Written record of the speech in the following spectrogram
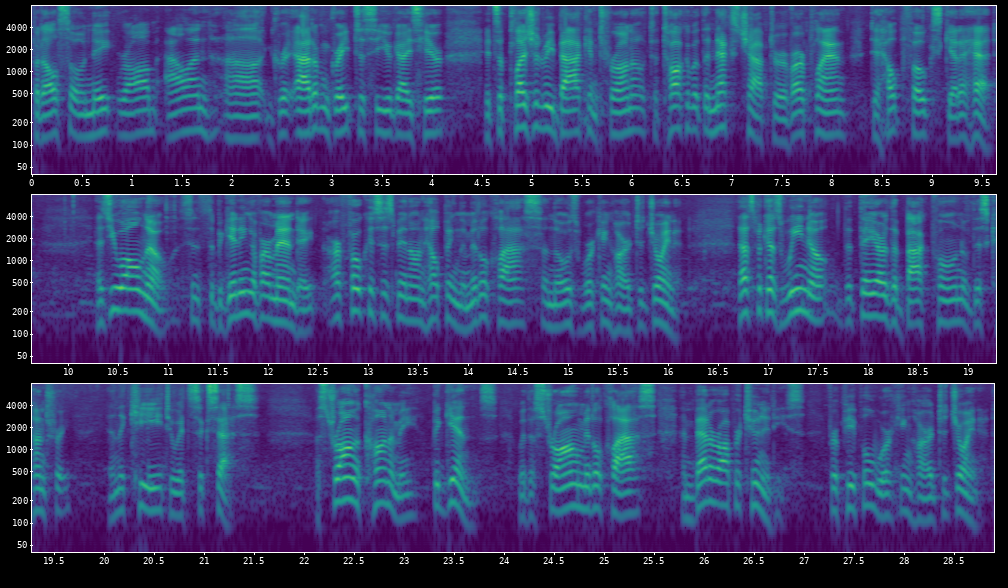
but also Nate, Rob, Alan, uh, Adam, great to see you guys here. It's a pleasure to be back in Toronto to talk about the next chapter of our plan to help folks get ahead. As you all know, since the beginning of our mandate, our focus has been on helping the middle class and those working hard to join it. That's because we know that they are the backbone of this country and the key to its success. A strong economy begins with a strong middle class and better opportunities for people working hard to join it.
